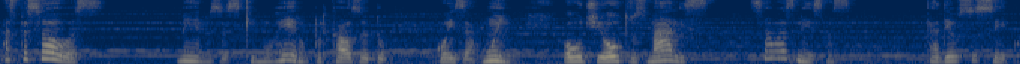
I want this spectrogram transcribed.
As pessoas, menos as que morreram por causa do coisa ruim ou de outros males são as mesmas. Cadê o sossego?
